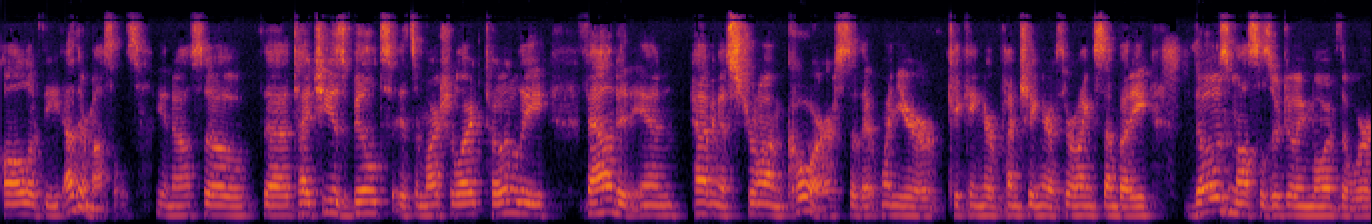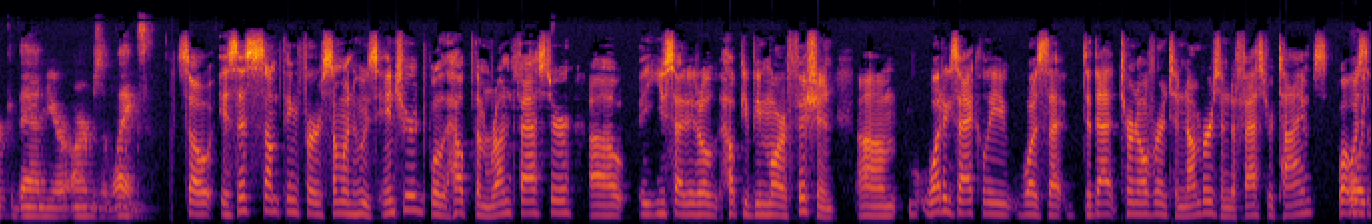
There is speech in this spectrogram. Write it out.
all of the other muscles you know? So the tai chi is built it's a martial art totally founded in having a strong core so that when you're kicking or punching or throwing somebody those muscles are doing more of the work than your arms and legs so, is this something for someone who's injured? Will it help them run faster? Uh, you said it'll help you be more efficient. Um, what exactly was that? Did that turn over into numbers, into faster times? What was the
